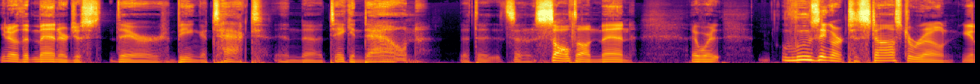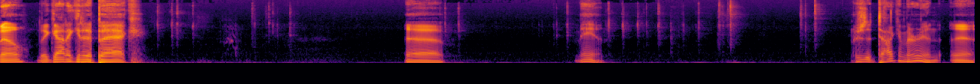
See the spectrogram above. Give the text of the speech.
you know that men are just they're being attacked and uh, taken down that the, it's an assault on men. That we're losing our testosterone you know? They got to get it back. Uh man. There's a documentary on yeah.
